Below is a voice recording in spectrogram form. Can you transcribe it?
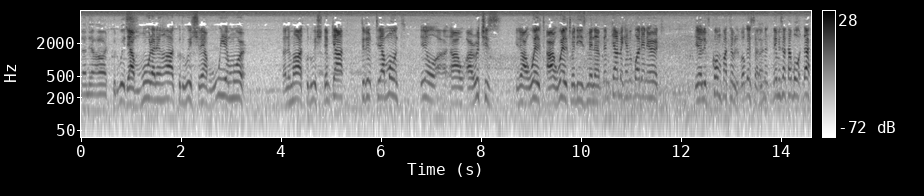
than their heart could wish. They have more than their heart could wish. They have way more than their heart could wish. Them can to the, to the amount, you know, our, our riches, you know, our wealth, our wealth where these men have, them can't make everybody on the earth, you know, live comfortable. But guess what? Them, them is not about that.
